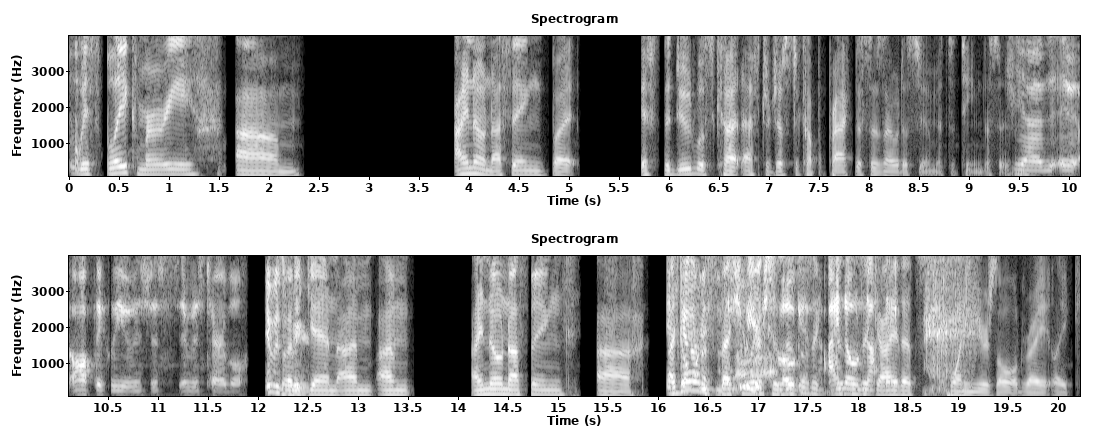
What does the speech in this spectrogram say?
with Blake Murray, um I know nothing, but if the dude was cut after just a couple practices, I would assume it's a team decision. Yeah, it, optically it was just it was terrible. It was but weird. again, I'm I'm I know nothing. Uh It's I don't want to speculate because this is a Slogan, I know is a guy that's 20 years old, right? Like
